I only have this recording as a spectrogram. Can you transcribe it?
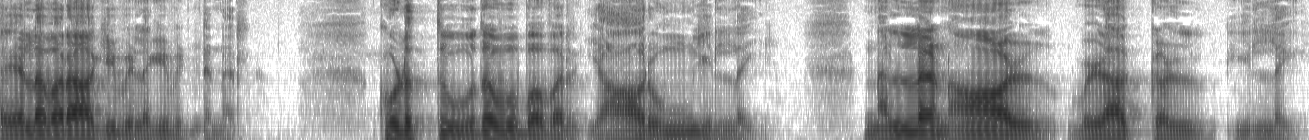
அயலவராகி விலகிவிட்டனர். கொடுத்து உதவுபவர் யாரும் இல்லை. நல்ல நாள் விழாக்கள் இல்லை.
